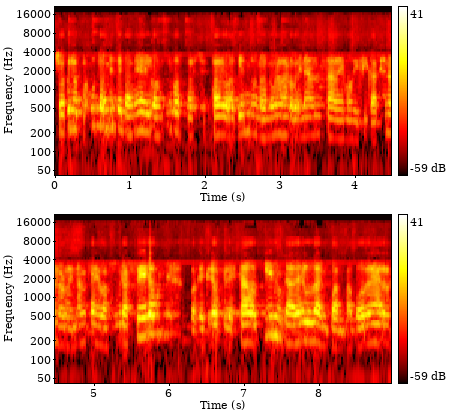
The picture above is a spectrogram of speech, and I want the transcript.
Yo creo que justamente también el Consejo se está debatiendo una nueva ordenanza de modificación a la ordenanza de basura cero, porque creo que el Estado tiene una deuda en cuanto a poder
